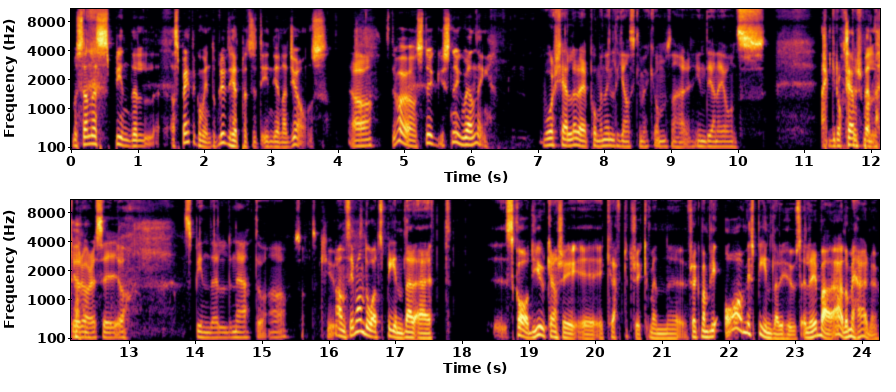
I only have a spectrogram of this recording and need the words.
Men sen när spindelaspekten kom in, då blev det helt plötsligt Indiana Jones. Ja, Så det var en snygg, snygg vändning. vår källare påminner lite ganska mycket om såna här Indiana Jones grottor som man Tempel. brukar röra sig i och spindelnät och ja, sånt. Kul. Anser man då att spindlar är ett eh, skadedjur kanske är, är kraftigt tryck, men eh, försöker man bli av med spindlar i hus? Eller är det bara, ah, de är här nu?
